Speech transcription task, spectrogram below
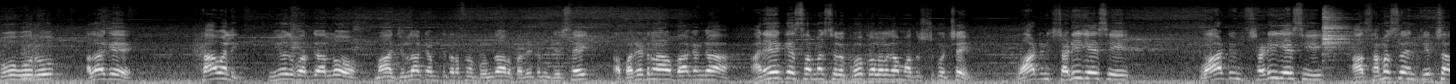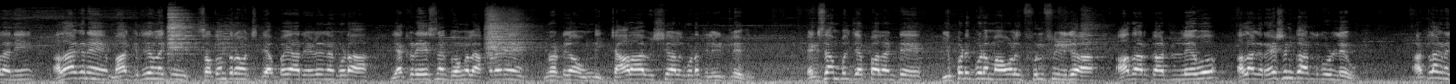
కోవూరు అలాగే కావలి నియోజకవర్గాల్లో మా జిల్లా కమిటీ తరఫున బృందాలు పర్యటన చేశాయి. ఆ పర్యటనలో భాగంగా అనేక సమస్యలు కోకొలలుగా మా దృష్టికి వచ్చాయి. వాటిని స్టడీ చేసి వాటిని స్టడీ చేసి ఆ సమస్యలను తీర్చాలని అలాగనే మా గిరిజనులకి స్వతంత్రం వచ్చి డెబ్బై ఆరు ఏళ్ళైనా కూడా ఎక్కడ వేసిన గొంగలు అక్కడనే ఉన్నట్టుగా ఉంది. చాలా విషయాలు కూడా తెలియట్లేదు. ఎగ్జాంపుల్ చెప్పాలంటే ఇప్పటికి కూడా మా వాళ్ళకి ఫుల్ఫిల్గా ఆధార్ కార్డులు లేవు అలాగే రేషన్ కార్డులు కూడా లేవు. అట్లాగనే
